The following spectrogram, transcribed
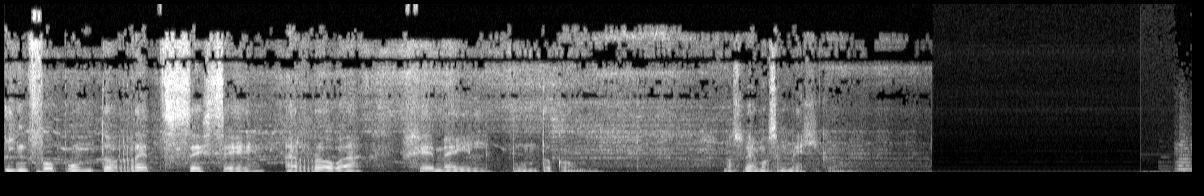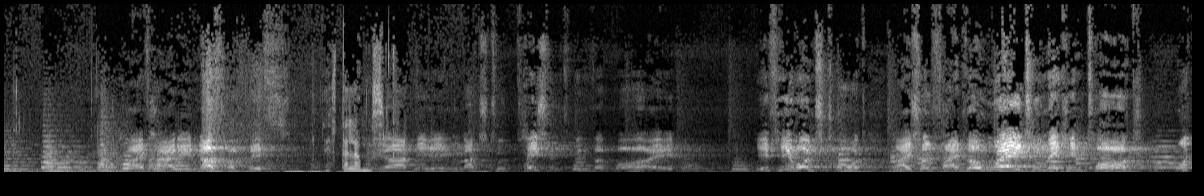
info.redcc.gmail.com. Nos vemos en México. Está la música. If he won't talk, I shall find the way to make him talk. What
